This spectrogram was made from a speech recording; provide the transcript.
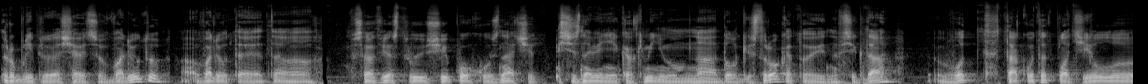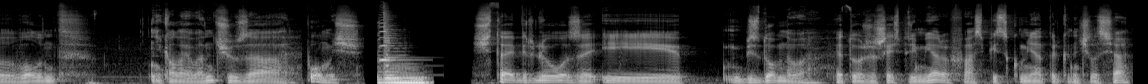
Рубли превращаются в валюту. А валюта – это в соответствующую эпоху значит исчезновение как минимум на долгий срок, а то и навсегда. Вот так вот отплатил э, Воланд Николаю Ивановичу за помощь. Считая Берлиоза и бездомного, это уже шесть примеров, а список у меня только начался.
